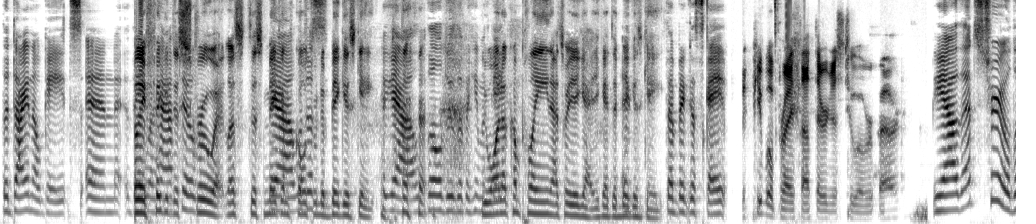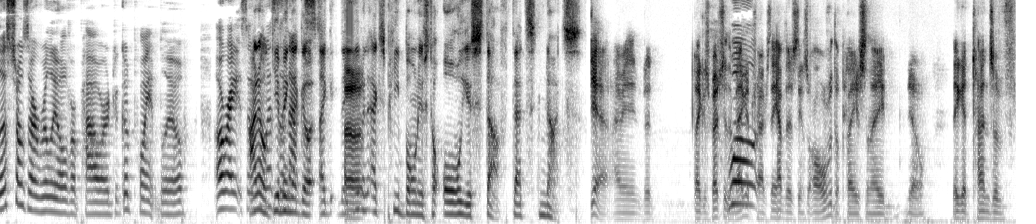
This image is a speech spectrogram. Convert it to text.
the Dino gates, and they, So they would figured have to to screw it. Let's just make Yeah, them go we'll through just- the biggest gate. Yeah, they'll do the behemoth. you want to complain? That's what you get. You get the biggest gate. the biggest gate. People probably thought they were just too overpowered. Yeah, that's true. Listros are really overpowered. Good point, Blue. All right, so I who know, was the giving like a next? like they Uh, give an XP bonus to all your stuff. That's nuts. Yeah, I mean, but like especially the Well- mega tribes, they have those things all over the place, and they, you know, they get tons of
